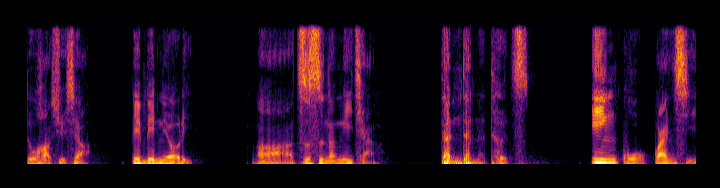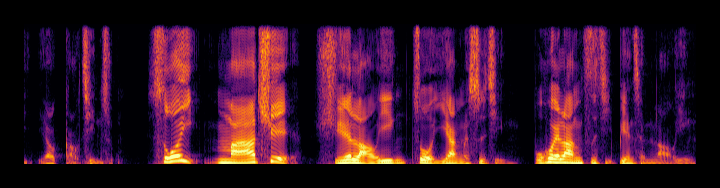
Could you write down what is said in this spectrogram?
读好学校、彬彬有礼啊、知识能力强等等的特质，因果关系要搞清楚。所以麻雀学老鹰做一样的事情，不会让自己变成老鹰，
